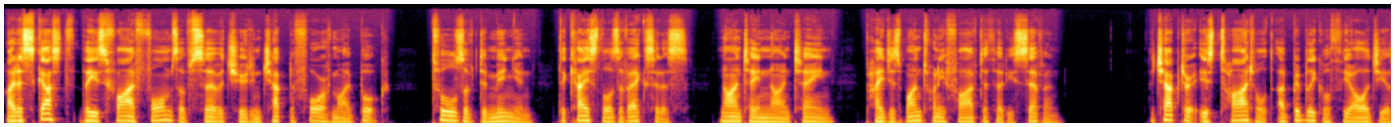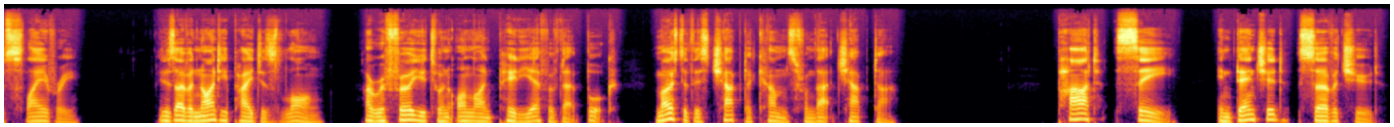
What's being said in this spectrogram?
I discussed these five forms of servitude in chapter 4 of my book, Tools of Dominion, The Case Laws of Exodus, 1919, pages 125 to 37. The chapter is titled A Biblical Theology of Slavery. It is over 90 pages long. I refer you to an online PDF of that book. Most of this chapter comes from that chapter. Part C Indentured Servitude.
